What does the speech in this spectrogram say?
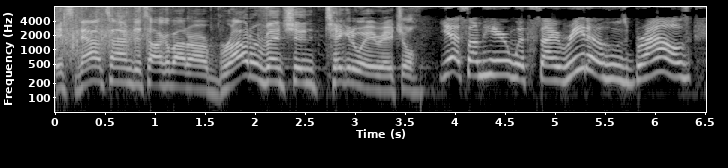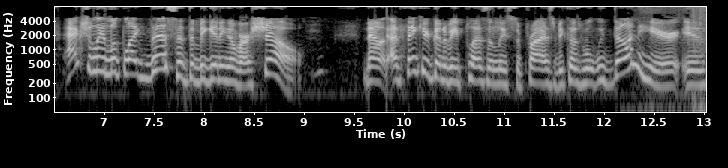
It's now time to talk about our brow intervention. Take it away, Rachael. Yes, I'm here with Cyrita, whose brows actually look like this at the beginning of our show. Now, I think you're going to be pleasantly surprised because what we've done here is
